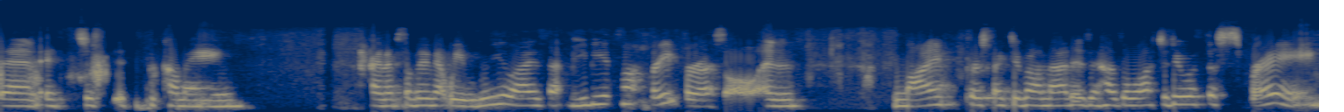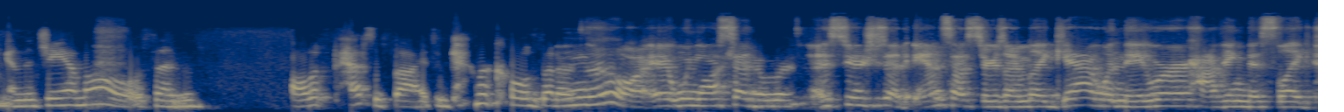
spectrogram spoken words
then it's just it's becoming kind of something that we realize that maybe it's not great for us all and my perspective on that is it has a lot to do with the spraying and the GMOs and all the pesticides and chemicals that are. No, when you said, over. as soon as you said ancestors, I'm like, yeah, when they were having this like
